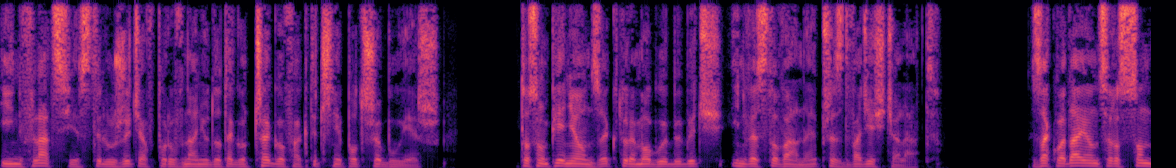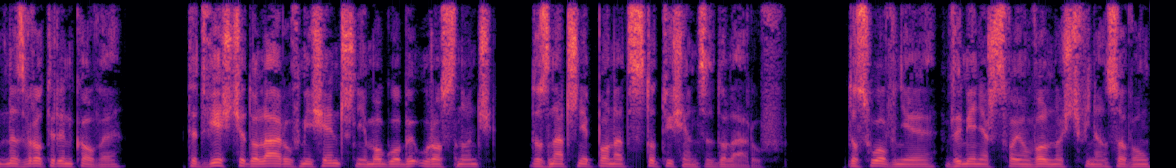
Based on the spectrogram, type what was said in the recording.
i inflację stylu życia w porównaniu do tego, czego faktycznie potrzebujesz, to są pieniądze, które mogłyby być inwestowane przez 20 lat. Zakładając rozsądne zwroty rynkowe, te 200 dolarów miesięcznie mogłoby urosnąć do znacznie ponad 100 tysięcy dolarów. Dosłownie wymieniasz swoją wolność finansową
